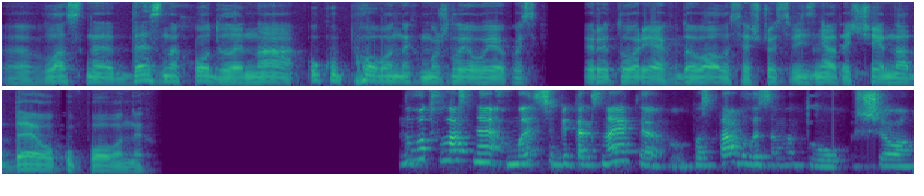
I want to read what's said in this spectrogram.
Е, Власне, де знаходили на окупованих, можливо, якось територіях вдавалося щось відзняти ще й на деокупованих? Ну от, власне, ми собі так знаєте, поставили за мету, що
